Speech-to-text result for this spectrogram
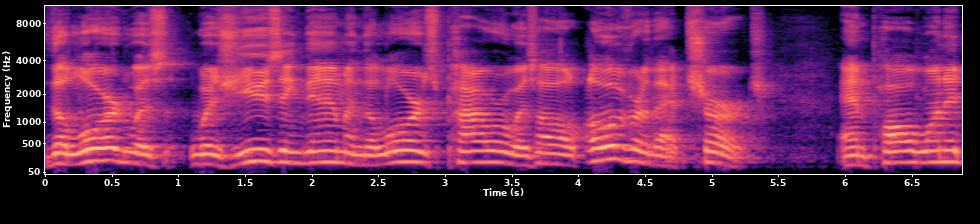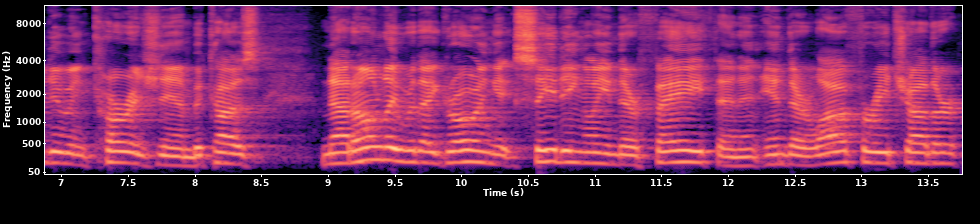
the Lord was, was using them and the Lord's power was all over that church. And Paul wanted to encourage them because not only were they growing exceedingly in their faith and in, in their love for each other,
